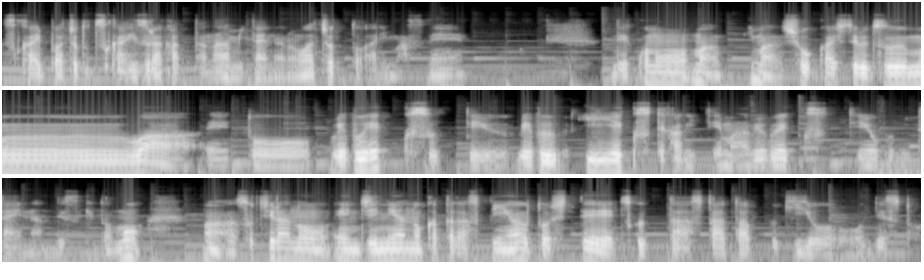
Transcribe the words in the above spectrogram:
スカイプはちょっと使いづらかったな、みたいなのはちょっとありますね。で、この、まあ、今紹介している Zoom は、えっ、ー、と、WebX っていう、WebEX って書いて、まあ、WebX って呼ぶみたいなんですけども、まあ、そちらのエンジニアの方がスピンアウトして作ったスタートアップ企業ですと、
